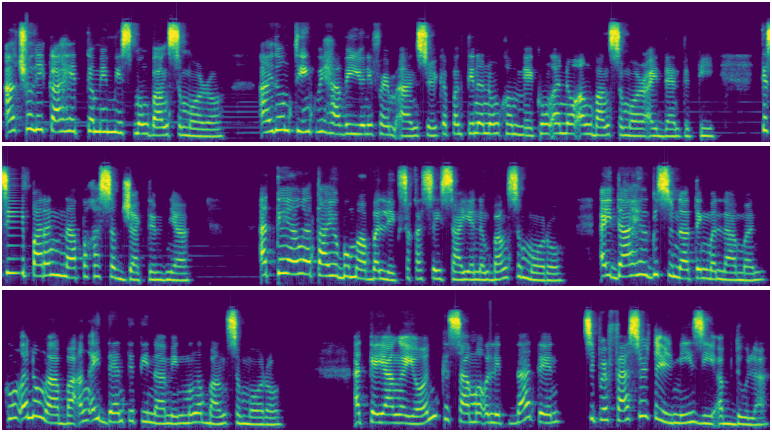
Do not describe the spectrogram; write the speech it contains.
Actually, kahit kami mismong Bangsamoro, I don't think we have a uniform answer kapag tinanong kami kung ano ang Bangsamoro identity. Kasi parang napaka-subjective niya. At kaya nga tayo bumabalik sa kasaysayan ng Bangsamoro ay dahil gusto nating malaman kung ano nga ba ang identity naming mga Bangsamoro. At kaya ngayon, kasama ulit natin si Professor Termizi Abdullah.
